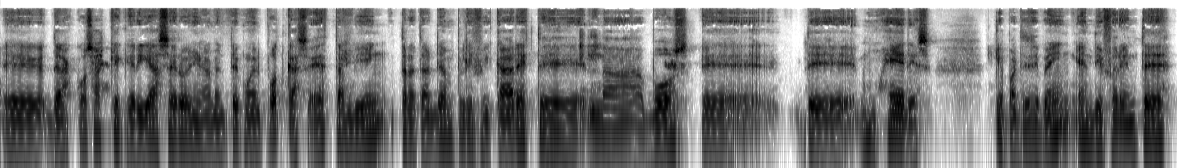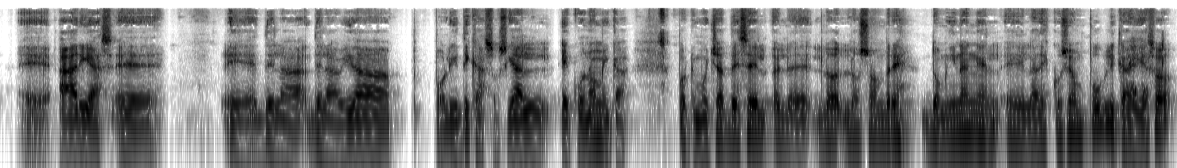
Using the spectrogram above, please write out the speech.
eh, de las cosas que quería hacer originalmente con el podcast, es también tratar de amplificar este, la voz eh, de mujeres que participen en diferentes eh, áreas eh, eh, de, la, de la vida política, social, económica, porque muchas veces los hombres dominan la discusión pública y eso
